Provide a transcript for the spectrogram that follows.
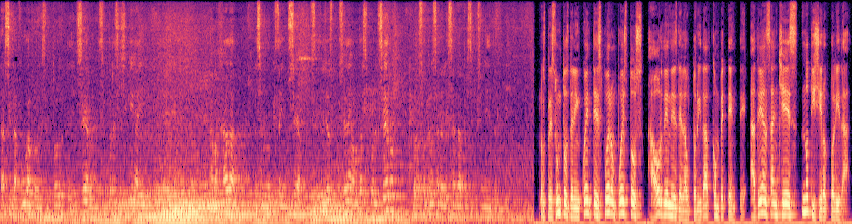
darse la fuga por el sector del cerro. En el sector de Sichiquín hay eh, una bajada hacia la hay un cerro. ellos proceden a botarse por el cerro y nosotros a realizar la persecución ininterrumpida. Los presuntos delincuentes fueron puestos a órdenes de la autoridad competente. Adrián Sánchez, Noticiero Actualidad.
